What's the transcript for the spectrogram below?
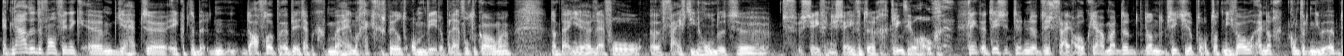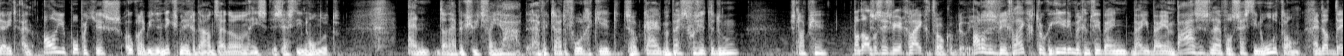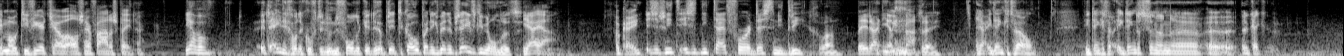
Het nadeel ervan vind ik, ehm, je hebt, eh, ik heb de, de afgelopen update heb ik me helemaal gek gespeeld om weer op level te komen. Dan ben je level eh, 1577. Klinkt heel hoog. Klinkt, het, is, het, het is vrij hoog, ja, maar dan, dan zit je op, op dat niveau en dan komt er een nieuwe update. En al je poppetjes, ook al heb je er niks mee gedaan, zijn er dan ineens 1600. En dan heb ik zoiets van, ja, heb ik daar de vorige keer zo keihard mijn best voor zitten doen? Snap je? Want alles is weer gelijk getrokken, bedoel je? Alles is weer gelijk getrokken. Iedereen begint weer bij een, bij, bij een basislevel, 1600 dan. En dat demotiveert jou als ervaren speler? Ja, maar het enige wat ik hoef te doen is volgende keer de update te kopen en ik ben op 1700. Ja, ja. Oké. Is het, niet, is het niet tijd voor Destiny 3 gewoon? Ben je daar niet aan het? Ja, ik denk het wel. Ik denk het wel. Ik denk dat ze een. eh, eh, kijk,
